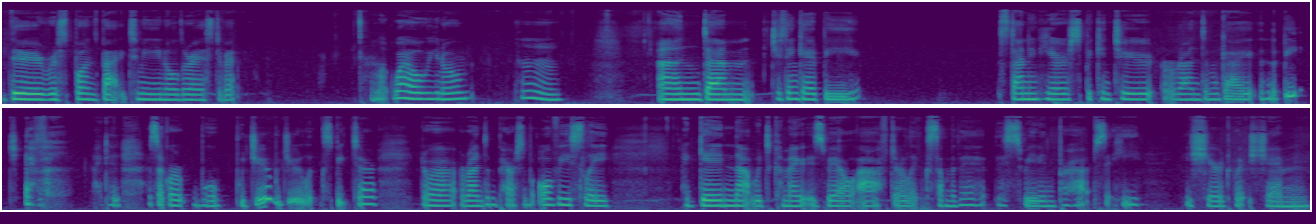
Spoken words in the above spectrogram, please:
the response back to me and all the rest of it. I'm like, well, you know, hmm. And um, do you think I'd be standing here speaking to a random guy in the beach if I did? I was like, well, would you? Would you like speak to you know a, a random person? But obviously, again, that would come out as well after like some of the the swearing perhaps that he he shared, which um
